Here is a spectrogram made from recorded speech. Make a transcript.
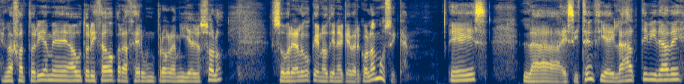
la factoría me ha autorizado para hacer un programilla yo solo sobre algo que no tiene que ver con la música. Es la existencia y las actividades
